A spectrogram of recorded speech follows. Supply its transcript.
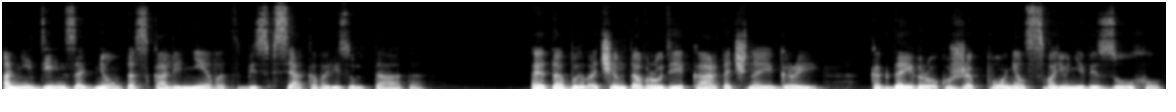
они день за днем таскали невод без всякого результата. Это было чем-то вроде карточной игры — когда игрок уже понял свою невезуху,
